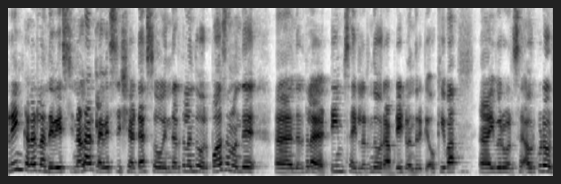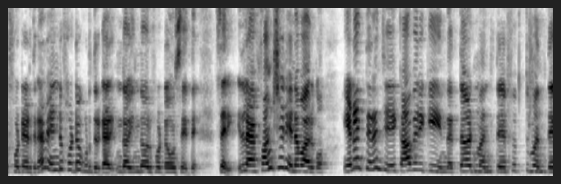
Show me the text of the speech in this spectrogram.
க்ரீன் கலரில் அந்த வேஷ்டி நல்லா இருக்கல வேஷ்டி ஷர்ட்டை ஸோ இந்த இடத்துல இருந்து ஒரு பர்சன் வந்து இந்த இடத்துல டீம் சைட்லேருந்து ஒரு அப்டேட் வந்திருக்கு. ஓகேவா இவர் ஒரு ச- அவர் கூட ஒரு ஃபோட்டோ எடுத்துருக்காரு. ரெண்டு ஃபோட்டோ கொடுத்துருக்காரு. இந்த இந்த ஒரு ஃபோட்டோவும் சேர்த்து. சரி இதில் ஃபங்க்ஷன் என்னவாக இருக்கும்? எனக்கு தெரிஞ்சு காவேரிக்கு இந்த தேர்ட் மந்த்து ஃபிஃப்த் மந்த்து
